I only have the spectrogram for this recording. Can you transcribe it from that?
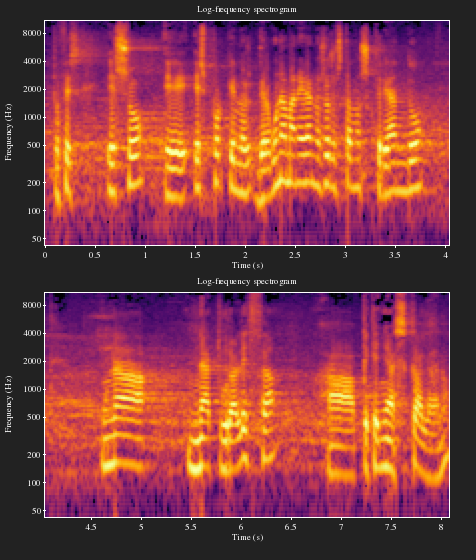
Entonces, eso eh, es porque de alguna manera nosotros estamos creando una naturaleza a pequeña escala. ¿no?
